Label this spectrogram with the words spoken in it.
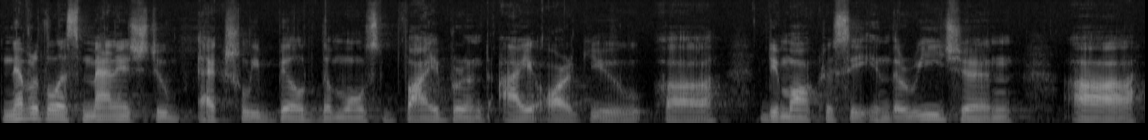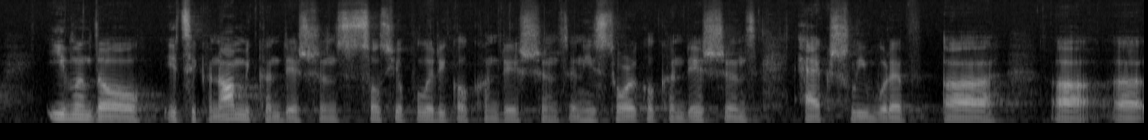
nevertheless managed to actually build the most vibrant, I argue, democracy in the region even though its economic conditions, sociopolitical conditions, and historical conditions actually would have uh, uh, uh,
